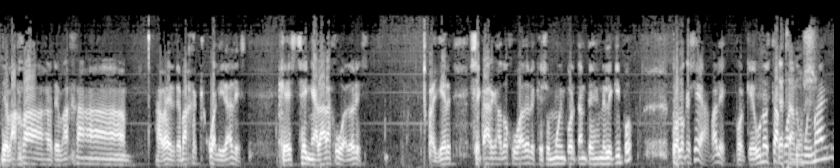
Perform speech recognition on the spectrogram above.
de baja de baja a ver de bajas cualidades que es señalar a jugadores ayer se carga a dos jugadores que son muy importantes en el equipo por lo que sea vale porque uno está Ya jugando estamos. muy mal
